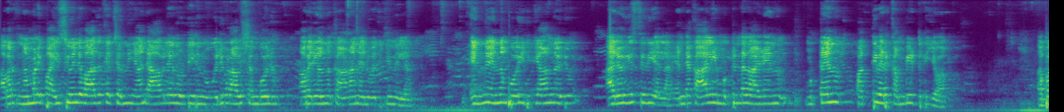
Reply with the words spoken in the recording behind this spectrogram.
അവർ നമ്മളിപ്പോ ഐസിയുവിന്റെ വാതിക്കെ ചെന്ന് ഞാൻ രാവിലെ തൊട്ടിരുന്നു. ഒരു പ്രാവശ്യം പോലും അവരെ ഒന്ന് കാണാൻ അനുവദിക്കുന്നില്ല. എന്നും എന്നും പോയിരിക്കാവുന്നൊരു ആരോഗ്യസ്ഥിതിയല്ല. എന്റെ കാലി ഈ മുട്ടിന്റെ താഴേന്ന് മുട്ടേന്ന് പത്തി വരെ കമ്പിയിട്ടിരിക്കുക അപ്പൊ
